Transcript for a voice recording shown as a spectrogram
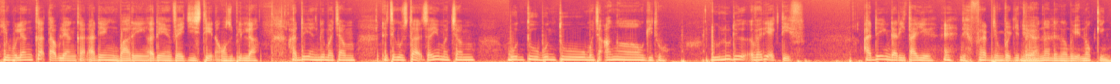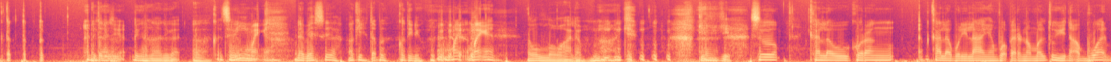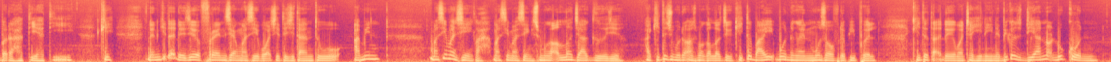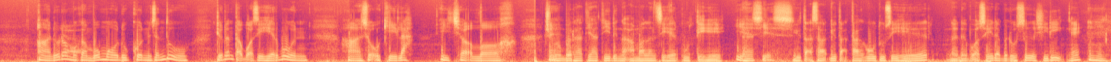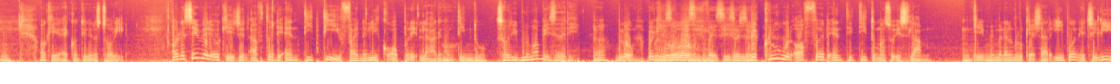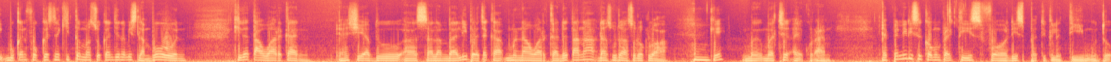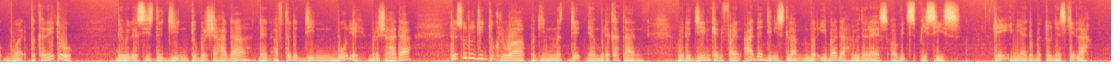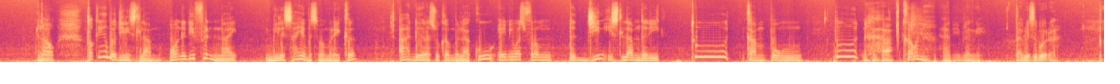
You boleh angkat tak boleh angkat. Ada yang baring Ada yang veggie state Na'udzubillah. Ada yang dia macam Dia cakap Ustaz Saya macam Buntu-buntu Macam angau gitu. Dulu dia very active Ada yang dari tayar Eh dia pernah jumpa kita. Ya Ana dengar bunyi knocking. Tek tek tek. Ada dengar juga. Dengar. Dengar juga. Ah. Kat saya Ni mic lah Dah biasa lah. Okay tak apa. Continue. Mic, mic kan? Allah alam. Ah, okay. okay, okay. So Kalau korang Kalau boleh lah Yang buat paranormal tu You nak buat berhati-hati. Okay. Dan kita ada je Friends yang masih buat cerita-cerita tu I mean Masing-masing lah. Masing-masing. Semoga Allah jaga je ha, Kita cuma doa Semoga Allah jaga Kita baik pun dengan Most of the people Kita tak ada macam hina-hina Because they are not dukun Ah, dia orang yeah. bukan bomo dukun macam tu. Dia orang tak buat sihir pun. Ha, so okay lah. InsyaAllah Cuma berhati-hati dengan amalan sihir putih. Yes yes. You tak you tak tahu tu sihir Dah ada buat sihir dah berdosa syirik eh? Mm-hmm. Okay I continue the story. On the same very occasion After the entity Finally cooperate lah Dengan Oh. team tu. Sorry belum habis tadi? Huh? Belum. Okay so Belum. basi, basi, sorry, sorry. The crew would offer the entity to masuk Islam Okay, memang dalam rukyah syar'i pun actually bukan fokusnya kita masukkan je dalam Islam pun. Kita tawarkan. Ya, Syekh Abdul uh, Salam Bali pada cakap menawarkan dia tak nak dah sudah suruh keluar. Hmm. Okay, membaca ayat Quran. Apparently this is a common practice for this particular team untuk buat perkara itu. They will assist the jin to bersyahadah dan after the jin boleh bersyahadah, dia suruh jin tu keluar pergi masjid yang berdekatan where the jin can find other jin Islam beribadah with the rest of its species. Okay, ini ada betulnya sikit lah. Now, talking about jin Islam, on a different night, bila saya bersama mereka, ada rasukan berlaku and it was from a jin Islam dari tut kampung tut. Kat mana? ha ni bilang ni. Tak boleh sebut lah.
